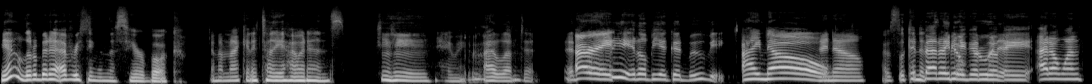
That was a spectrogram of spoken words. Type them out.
yeah, a little bit of everything in this here book, and I'm not going to tell you how it ends. Mm-hmm. Anyway, mm. I loved it. All right. It'll be a good movie. I know. I know. I was It looking at, better be a good ruin it. movie. I don't want.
